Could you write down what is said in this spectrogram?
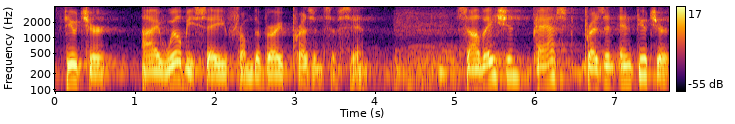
Future, I will be saved from the very presence of sin. Salvation, past, present, and future.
